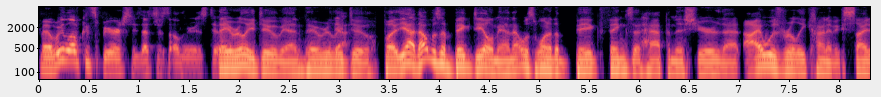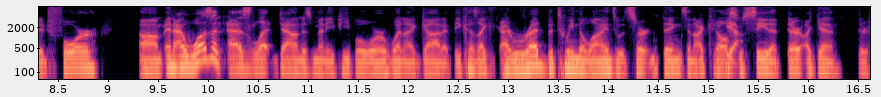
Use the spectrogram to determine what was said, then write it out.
Man, we love conspiracies. That's just all there is to They it. really do, man. They really Yeah. do. But yeah, that was a big deal, man. That was one of the big things that happened this year that I was really kind of excited for. Um, and I wasn't as let down as many people were when I got it because I, I read between the lines with certain things and I could also Yeah. see that they're again they're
